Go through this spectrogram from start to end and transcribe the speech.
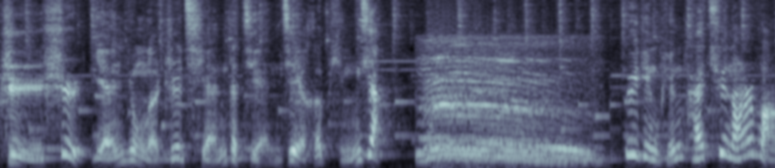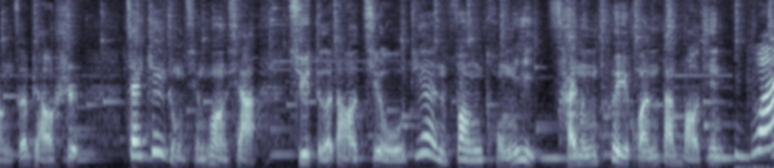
只是沿用了之前的简介和评价。预订平台去哪儿网则表示，在这种情况下，需得到酒店方同意才能退还担保金。What？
